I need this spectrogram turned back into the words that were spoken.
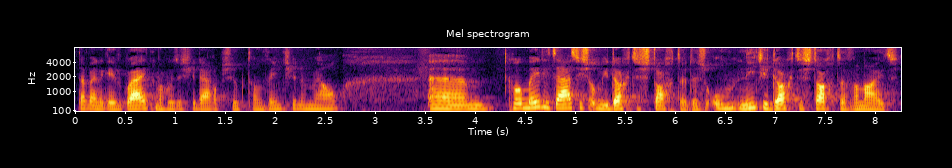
daar ben ik even kwijt, maar goed, als je daarop zoekt, dan vind je hem wel. Um, gewoon meditaties om je dag te starten. Dus om niet je dag te starten vanuit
